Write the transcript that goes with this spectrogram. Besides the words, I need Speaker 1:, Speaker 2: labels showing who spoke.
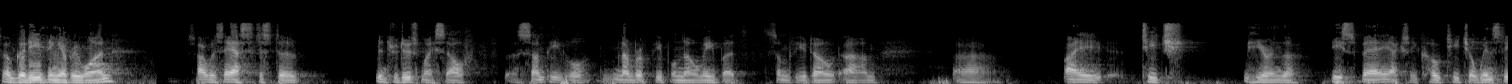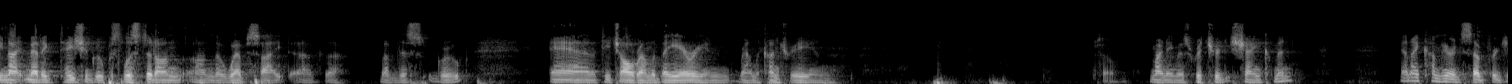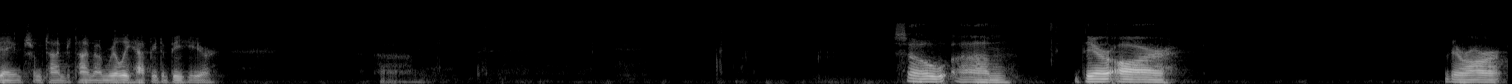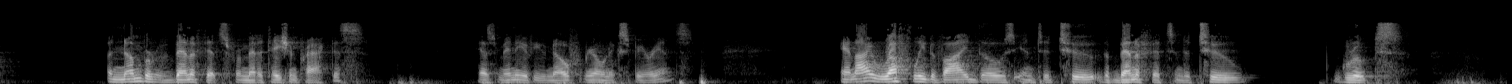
Speaker 1: So, good evening, everyone. So, I was asked just to introduce myself. Uh, some people, a number of people know me, but some of you don't. Um, uh, I teach here in the East Bay, actually co teach a Wednesday night meditation group. It's listed on, on the website of, the, of this group. And I teach all around the Bay Area and around the country. And so, my name is Richard Shankman. And I come here and sub for James from time to time. I'm really happy to be here. Um, so um, there are there are a number of benefits from meditation practice, as many of you know from your own experience. And I roughly divide those into two, the benefits into two groups.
